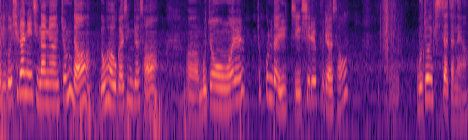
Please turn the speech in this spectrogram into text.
그리고 시간이 지나면 좀 더 노하우가 생겨서 어, 모종을 조금 더 일찍 씨를 뿌려서 음, 모종이 비싸잖아요.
